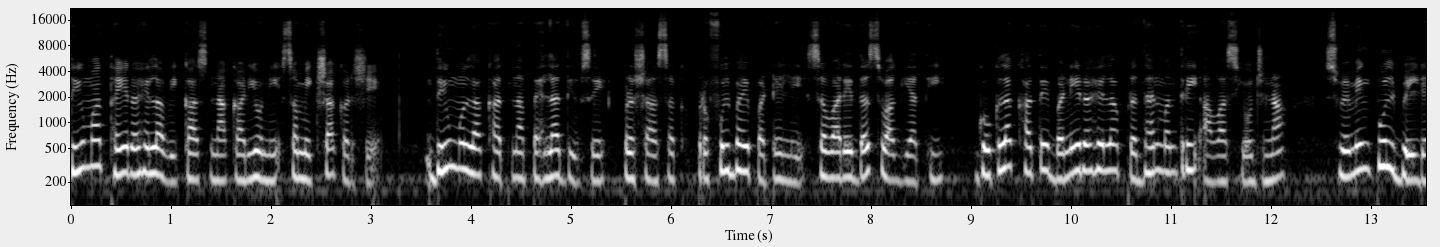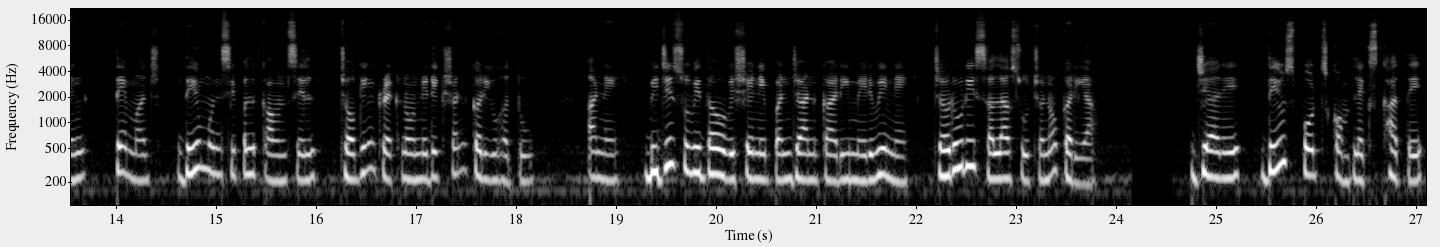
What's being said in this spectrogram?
દીવમાં થઈ રહેલા વિકાસના કાર્યોની સમીક્ષા કરશે. દીવ મુલાકાતના પહેલા દિવસે પ્રશાસક પ્રફુલભાઈ પટેલે સવારે દસ વાગ્યાથી ગોખલા ખાતે બની રહેલા પ્રધાનમંત્રી આવાસ યોજના, સ્વિમિંગ પુલ બિલ્ડિંગ તેમજ દીવ મ્યુનિસિપલ કાઉન્સિલ જોગિંગ ટ્રેકનું નિરીક્ષણ કર્યું હતું. અને બીજી સુવિધાઓ વિશેની પણ જાણકારી મેળવીને જરૂરી સલાહ સૂચનો કર્યા. જ્યારે દેવ સ્પોર્ટ્સ કોમ્પ્લેક્સ ખાતે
